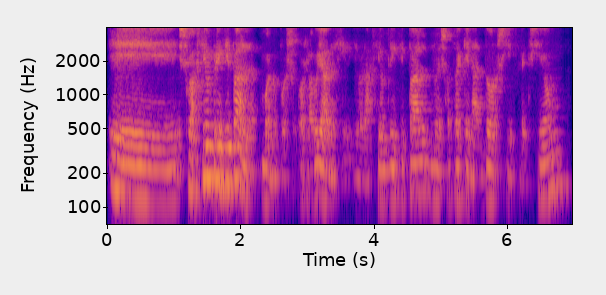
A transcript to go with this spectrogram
Eh, ¿Su acción principal? Bueno, pues os la voy a decir yo. La acción principal no es otra que la dorsiflexión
